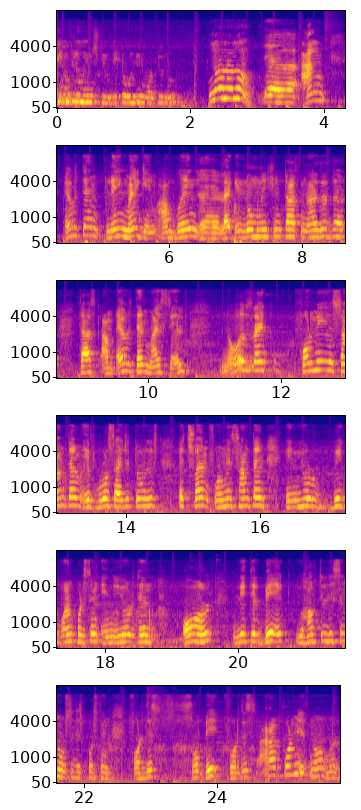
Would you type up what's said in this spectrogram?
you. influenced you they told you what to do no, no, no. Uh, I'm every time playing my game. I'm going uh, like in nomination task, another task. I'm every time myself. No, it's like for me. Sometimes if bro told this, it's fun. for me. Sometimes in your big one person, in your then all little big, you have to listen also this person. For this so big, for this uh, for me it's normal.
